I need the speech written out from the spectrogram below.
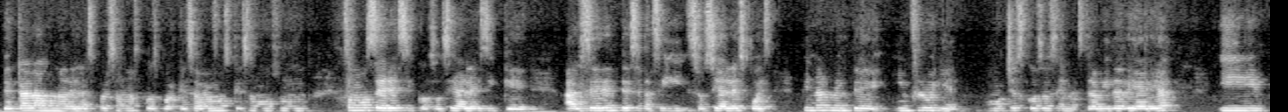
de cada una de las personas, pues porque sabemos que somos, un, somos seres psicosociales y que al ser entes así sociales, pues finalmente influyen muchas cosas en nuestra vida diaria y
